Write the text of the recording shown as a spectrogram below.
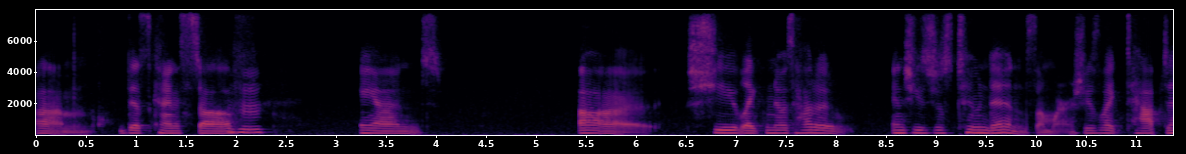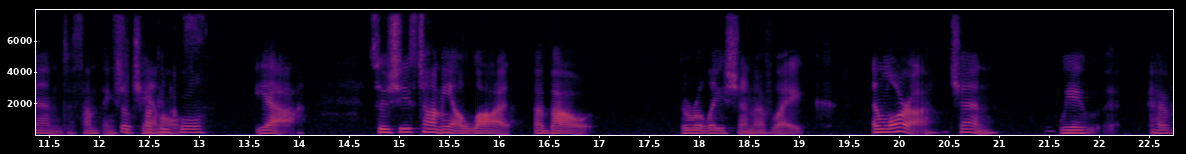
um, this kind of stuff, Mhm. and uh, she like knows how to. And she's just tuned in somewhere. She's like tapped into something. So she fucking channels. cool. Yeah. So she's taught me a lot about the relation of like, and Laura Chinn, we have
